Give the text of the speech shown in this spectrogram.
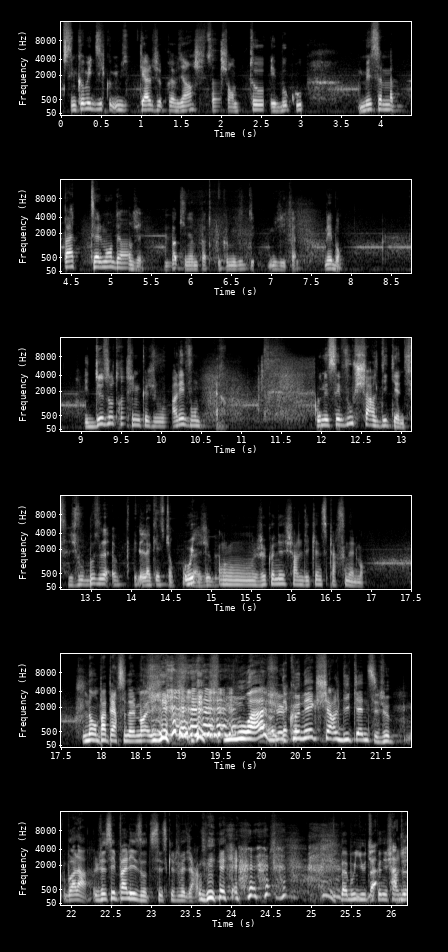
C'est une comédie musicale, je préviens. Ça chante tôt et beaucoup. Mais ça m'a pas tellement dérangé. Moi qui n'aime pas trop les comédies musicales. Mais bon. Et deux autres films que je vais vous parler vont pair. Connaissez-vous Charles Dickens? Je vous pose la, la question. Oui, Là, je- on- je connais Charles Dickens personnellement. Non, pas personnellement. Moi, je d'accord. connais que Charles Dickens. Je, voilà, je sais pas les autres, c'est ce que je veux dire. Babouillou, tu Bah, connais Charles 200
